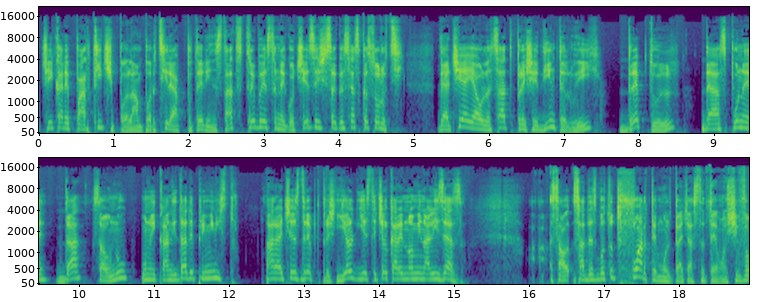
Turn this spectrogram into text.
cei care participă la împărțirea puterii în stat trebuie să negocieze și să găsească soluții. De aceea i-au lăsat președintelui dreptul de a spune da sau nu unui candidat de prim-ministru. Are acest drept. El este cel care nominalizează. S-a dezbătut foarte mult pe această temă și vă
